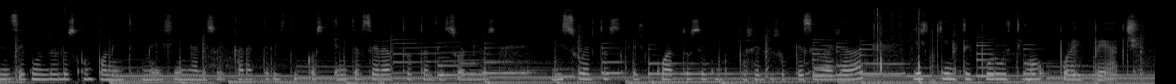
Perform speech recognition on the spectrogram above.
En segundo, los componentes medicinales o característicos. En tercera, total de sólidos disueltos. El cuarto, según pues, el uso que se vaya a dar. Y el quinto y por último, por el pH.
